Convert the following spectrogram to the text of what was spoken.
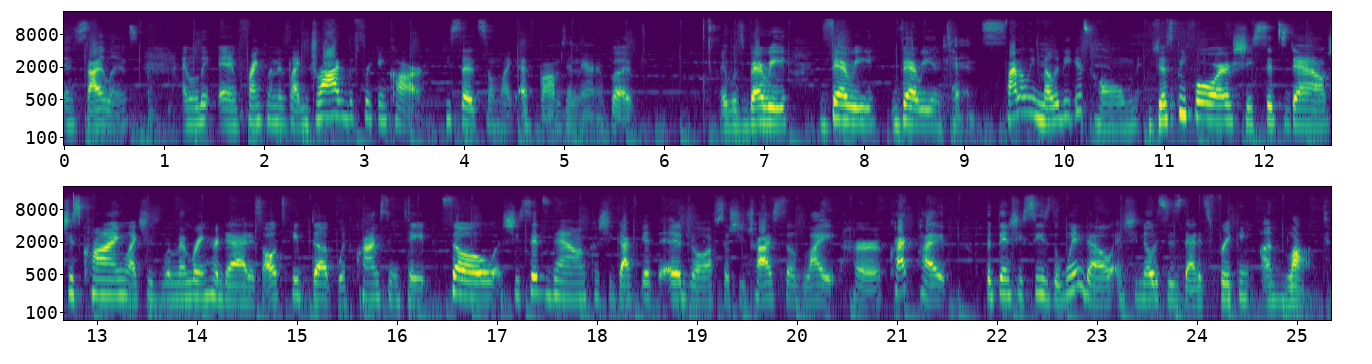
in silence. And, and Franklin is like, drive the freaking car. He said some like F-bombs in there, but it was very, very, very intense. Finally, Melody gets home. Just before she sits down, she's crying like she's remembering her dad. It's all taped up with crime scene tape. So she sits down because she got to get the edge off. So she tries to light her crack pipe, but then she sees the window and she notices that it's freaking unlocked.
